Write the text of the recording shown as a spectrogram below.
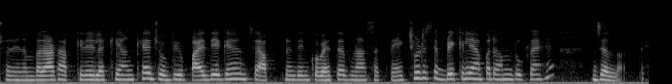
चलिए, नंबर आठ आपके लिए लकी अंक है। जो भी उपाय दिए गए हैं, उनसे आप अपने दिन को बेहतर बना सकते हैं। एक छोटे से ब्रेक के लिए यहाँ पर हम रुक रहे हैं। जल्द लौटते हैं।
